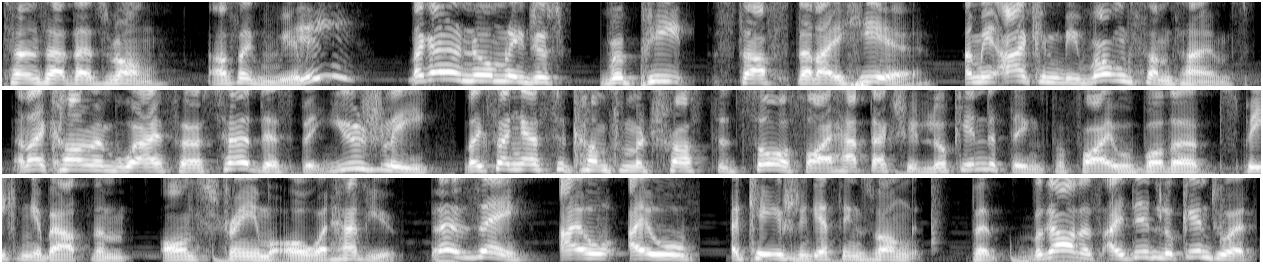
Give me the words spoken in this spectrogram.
Turns out that's wrong. I was like, really? Like, I don't normally just repeat stuff that I hear. I mean, I can be wrong sometimes, and I can't remember where I first heard this, but usually, like, something has to come from a trusted source, so I have to actually look into things before I will bother speaking about them on stream or what have you. But as I say, I will, I will occasionally get things wrong, but regardless, I did look into it,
